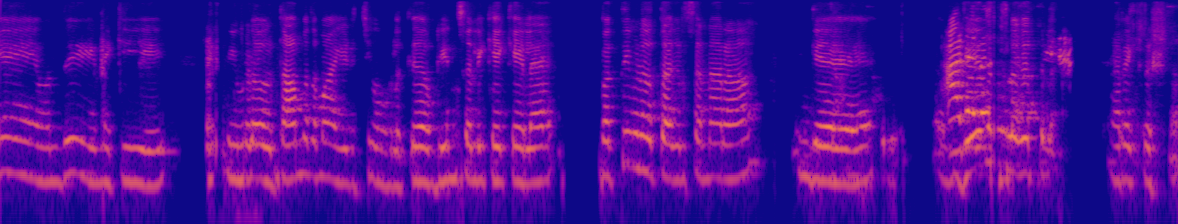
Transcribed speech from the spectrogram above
ஏன் வந்து இன்னைக்கு இவ்வளவு தாமதமா ஆயிடுச்சு உங்களுக்கு அப்படின்னு சொல்லி கேட்கல. பக்தி வினோத் தாகூர் சொன்னாராம் இங்க உலகத்துல ஹரே கிருஷ்ணா.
